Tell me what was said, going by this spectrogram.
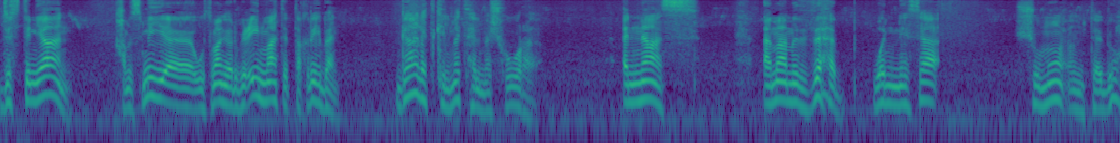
جستنيان 548 ماتت تقريبا. قالت كلمتها المشهورة الناس أمام الذهب والنساء شموع تذوب.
